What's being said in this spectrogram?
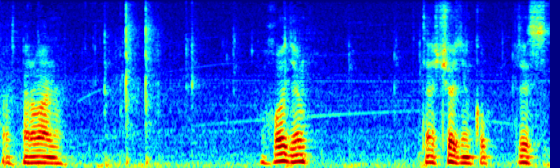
Так, нормально. Уходим. Там еще один коп. Плиз.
